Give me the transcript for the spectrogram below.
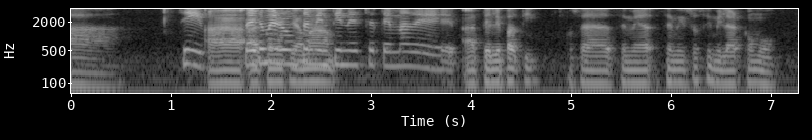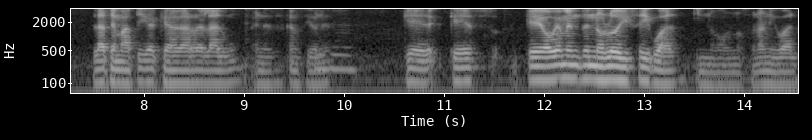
A, sí, a, a- Flight to My ¿cómo se Room también tiene este tema de... a Telepathy. O sea, se me, se me hizo similar como la temática que agarra el álbum en esas canciones. Que, que es que obviamente no lo dice igual y no, no suenan igual,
